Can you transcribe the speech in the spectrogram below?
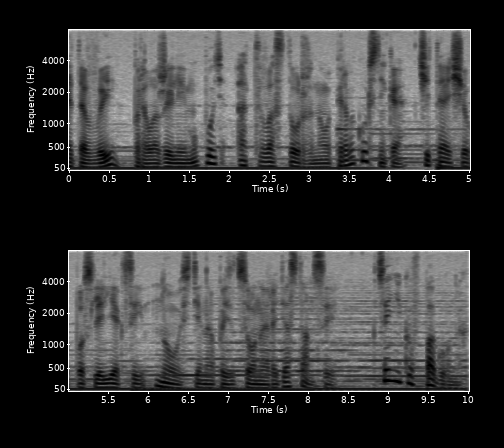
Это вы проложили ему путь от восторженного первокурсника, читающего после лекций новости на оппозиционной радиостанции, к ценнику в погонах,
